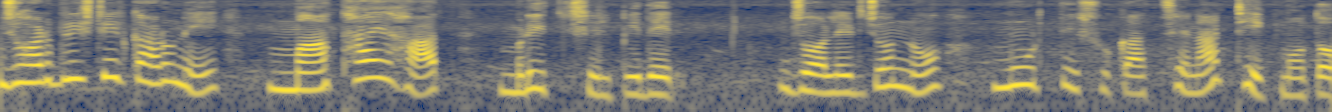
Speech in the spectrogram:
ঝড় বৃষ্টির কারণে মাথায় হাত মৃৎশিল্পীদের। জলের জন্য মূর্তি শুকাচ্ছে না ঠিকমতো।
